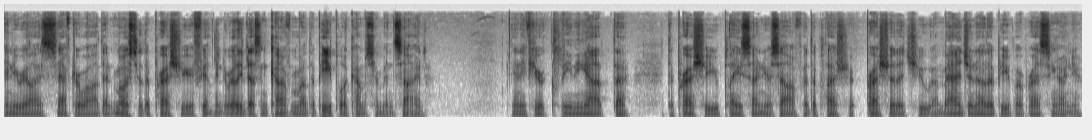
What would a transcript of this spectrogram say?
And you realize after a while that most of the pressure you're feeling really doesn't come from other people, it comes from inside. And if you're cleaning out the, the pressure you place on yourself or the pressure, pressure that you imagine other people are pressing on you,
